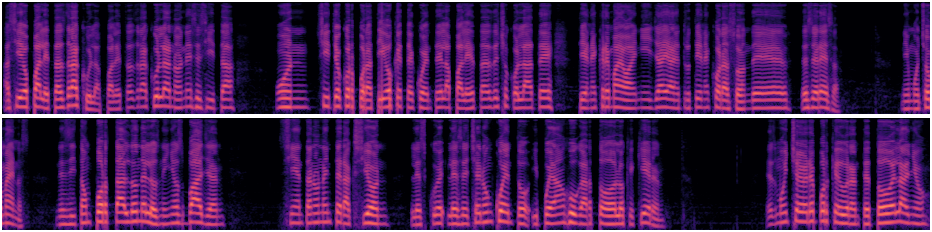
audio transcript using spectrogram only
ha sido Paletas Drácula. Paletas Drácula no necesita un sitio corporativo que te cuente la paleta es de chocolate, tiene crema de vainilla y adentro tiene corazón de, cereza. Ni mucho menos. Necesita un portal donde los niños vayan, sientan una interacción, les, les echen un cuento y puedan jugar todo lo que quieren. Es muy chévere porque durante todo el año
